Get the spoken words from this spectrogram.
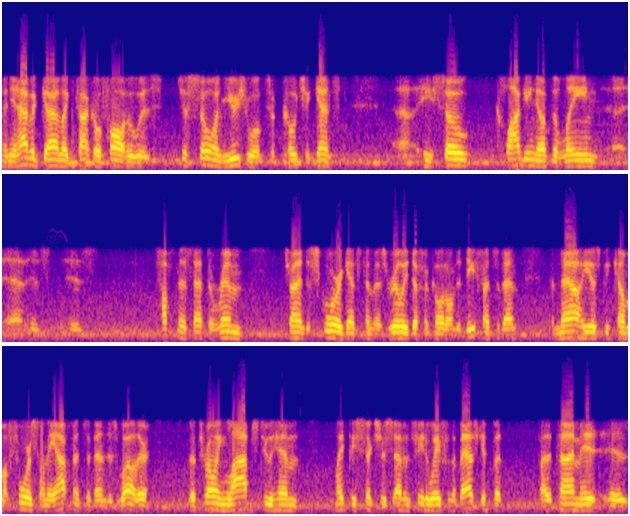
and you have a guy like Tacko Fall who was just so unusual to coach against. Uh, he's so clogging of the lane, uh, his his toughness at the rim, trying to score against him is really difficult on the defensive end. And now he has become a force on the offensive end as well. They're they're throwing lobs to him, might be six or seven feet away from the basket, but by the time his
